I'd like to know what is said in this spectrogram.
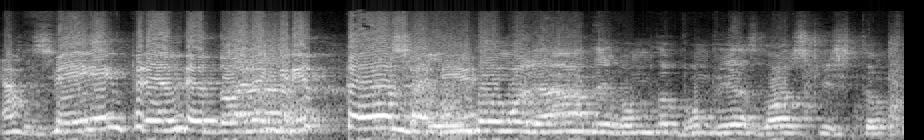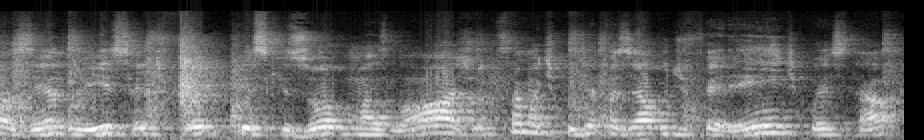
A veia empreendedora é, gritando assim, ali. Vamos dar uma olhada vamos, vamos ver as lojas que estão fazendo isso. A gente foi, pesquisou algumas lojas, disse, ah, mas a gente podia fazer algo diferente, coisa e tal.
